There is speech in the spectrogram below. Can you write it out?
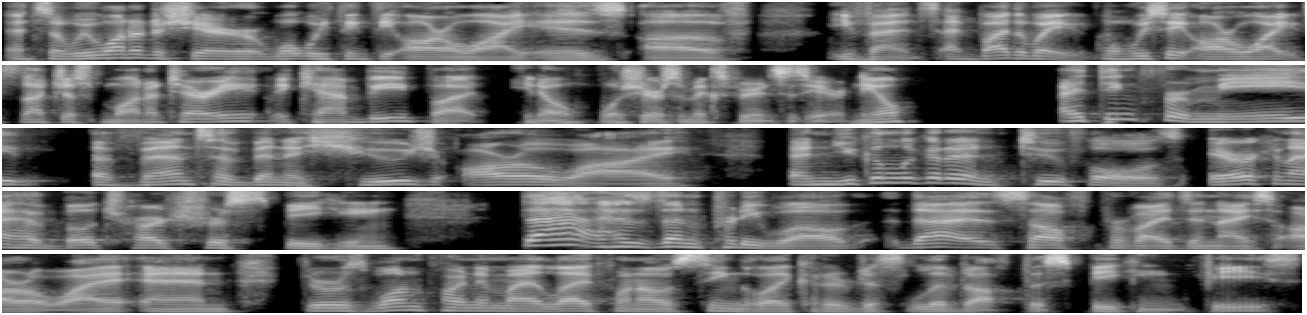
And so we wanted to share what we think the roi is of events. And by the way when we say roi it's not just monetary. It can be but you know we'll share some experiences here. Neil? I think for me events have been a huge roi and you can look at it in two folds. Eric and i have both charged for speaking that has done pretty well. That itself provides a nice ROI. And there was one point in my life when I was single, I could have just lived off the speaking fees.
